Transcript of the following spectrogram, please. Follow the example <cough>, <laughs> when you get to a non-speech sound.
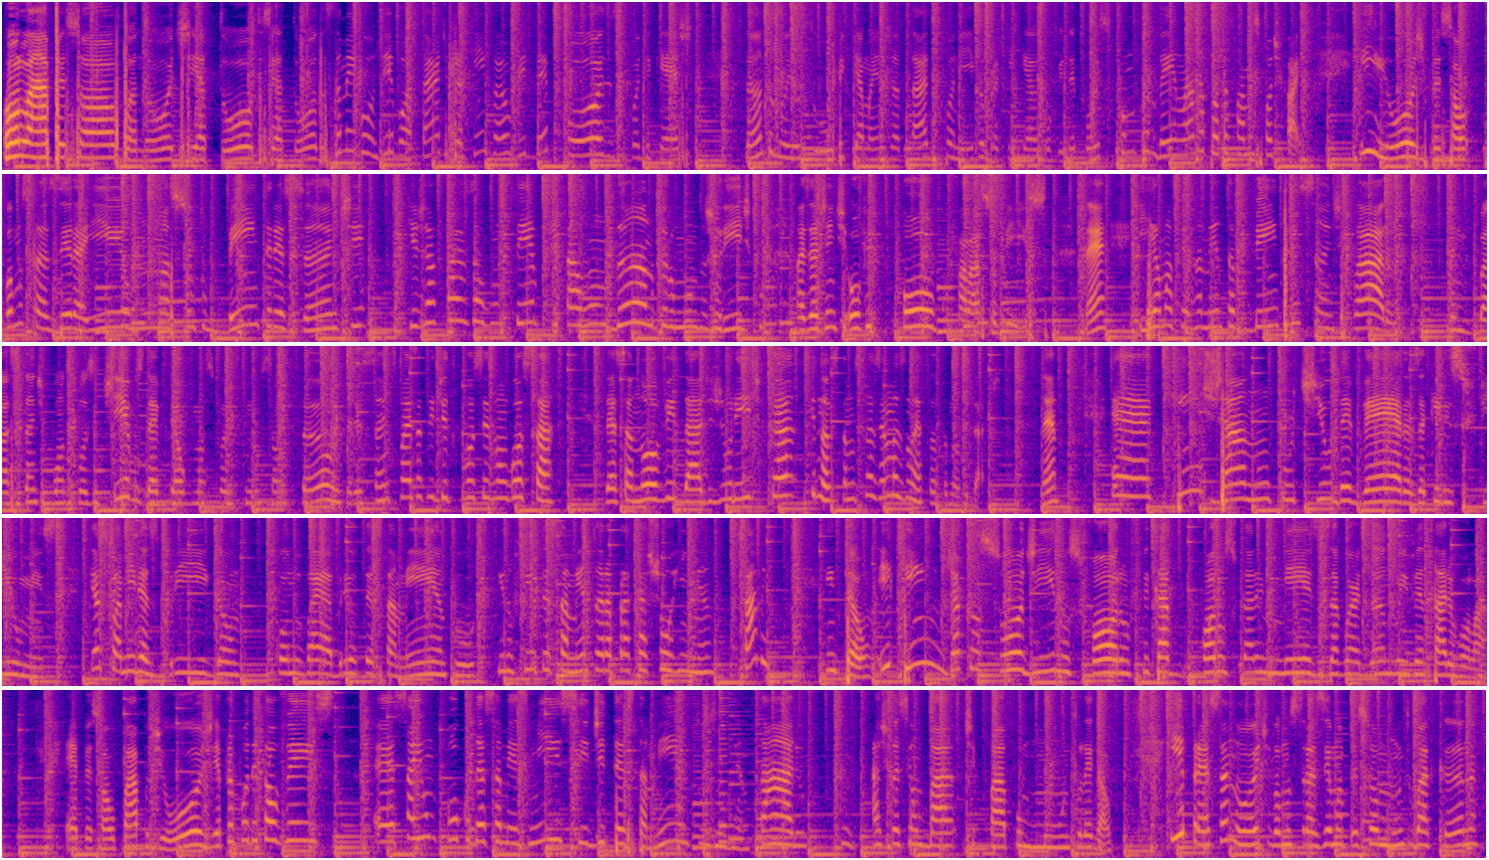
Olá, pessoal. Boa noite a todos e a todas. Também bom dia, boa tarde para quem vai ouvir depois esse podcast, tanto no YouTube, que amanhã já está disponível para quem quer ouvir depois, como também lá na plataforma Spotify. E hoje, pessoal, vamos trazer aí um assunto bem interessante que já faz algum tempo que está rondando pelo mundo jurídico, mas a gente ouve pouco falar sobre isso, né? E é uma ferramenta bem interessante, claro com bastante pontos positivos, deve ter algumas coisas que não são tão interessantes, mas acredito que vocês vão gostar dessa novidade jurídica que nós estamos trazendo, mas não é tanta novidade, né? É, quem já não curtiu deveras aqueles filmes que as famílias brigam quando vai abrir o testamento e no fim o testamento era para cachorrinha, sabe? Então, e quem já cansou de ir nos fóruns, ficar, fóruns ficarem meses aguardando o inventário rolar? É, pessoal, o papo de hoje é para poder talvez é, sair um pouco dessa mesmice de testamentos, inventário. Hum, acho que vai ser um bate-papo muito legal. E para essa noite vamos trazer uma pessoa muito bacana.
